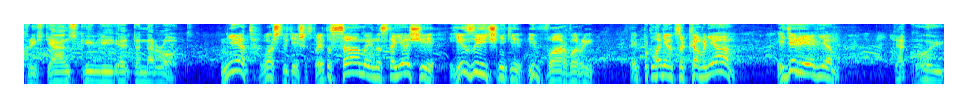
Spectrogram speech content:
христианский ли это народ? Нет, ваше святейшество, это самые настоящие язычники и варвары. И поклоняются камням и деревьям. Такой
